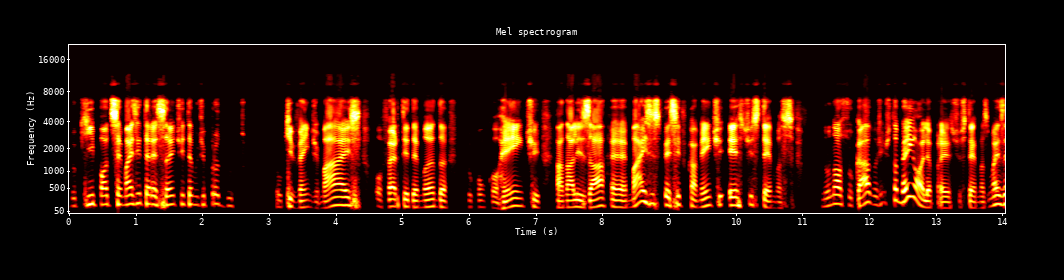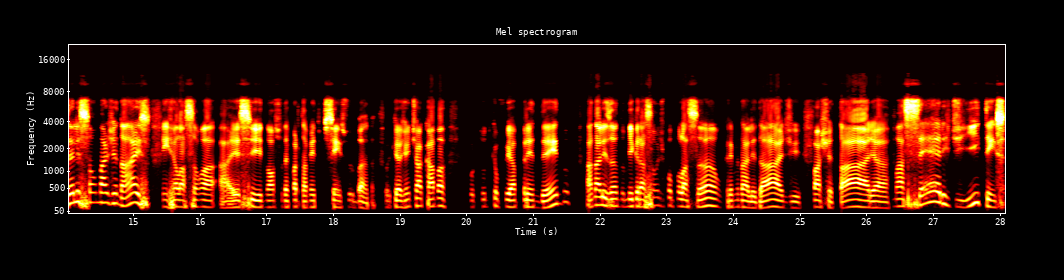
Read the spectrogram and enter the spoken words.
do que pode ser mais interessante em termos de produto. O que vende mais, oferta e demanda do concorrente, analisar uh, mais especificamente estes temas. No nosso caso, a gente também olha para estes temas, mas eles são marginais em relação a, a, esse nosso departamento de ciência urbana, porque a gente acaba, por tudo que eu fui aprendendo, analisando migração de população, criminalidade, faixa etária, uma série de itens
